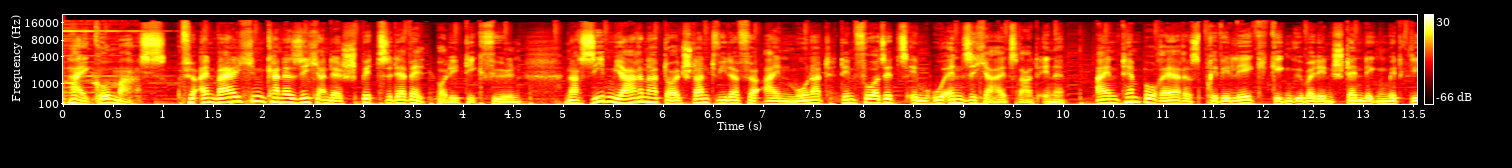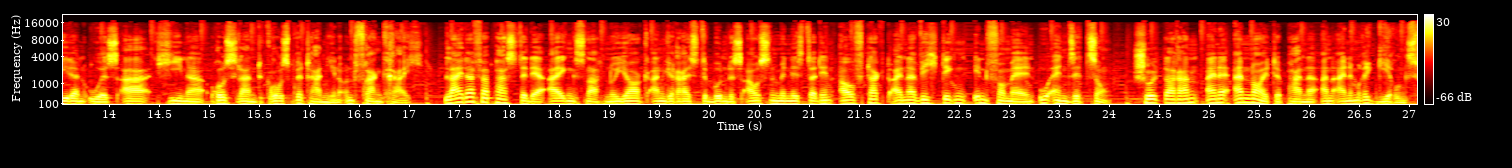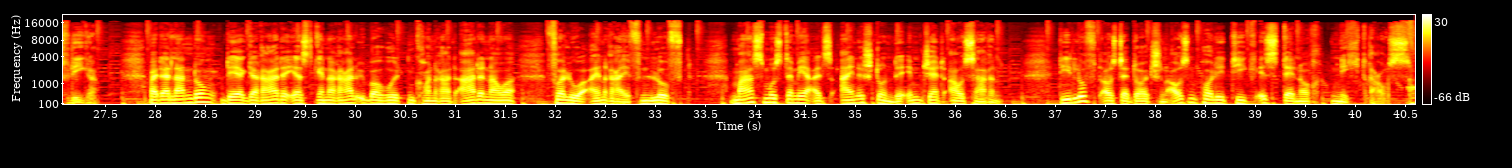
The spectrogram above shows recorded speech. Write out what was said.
Heiko Maas. Für ein Weilchen kann er sich an der Spitze der Weltpolitik fühlen. Nach sieben Jahren hat Deutschland wieder für einen Monat den Vorsitz im UN-Sicherheitsrat inne. Ein temporäres Privileg gegenüber den ständigen Mitgliedern USA, China, Russland, Großbritannien und Frankreich. Leider verpasste der eigens nach New York angereiste Bundesaußenminister den Auftakt einer wichtigen informellen UN-Sitzung. Schuld daran eine erneute Panne an einem Regierungsflieger. Bei der Landung der gerade erst General überholten Konrad Adenauer verlor ein Reifen Luft. Maas musste mehr als eine Stunde im Jet ausharren. Die Luft aus der deutschen Außenpolitik ist dennoch nicht raus.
